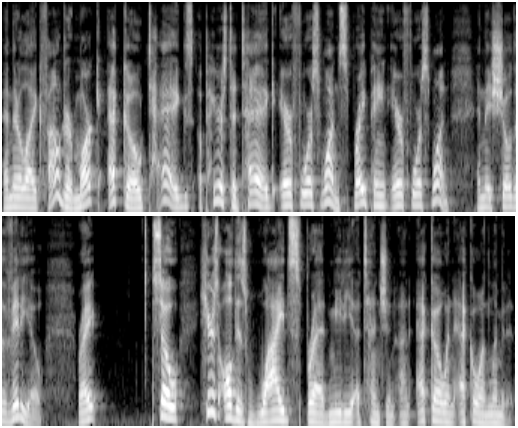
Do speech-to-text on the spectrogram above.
and they're like, founder Marc Ecko tags, appears to tag Air Force One, spray paint Air Force One. And they show the video, right? So here's all this widespread media attention on Ecko and Ecko Unlimited.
